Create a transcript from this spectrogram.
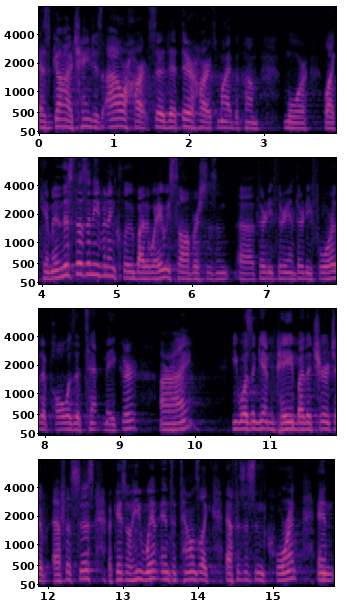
as God changes our hearts so that their hearts might become more like Him. And this doesn't even include, by the way, we saw verses in, uh, 33 and 34 that Paul was a tent maker, all right? He wasn't getting paid by the church of Ephesus. Okay, so he went into towns like Ephesus and Corinth and,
